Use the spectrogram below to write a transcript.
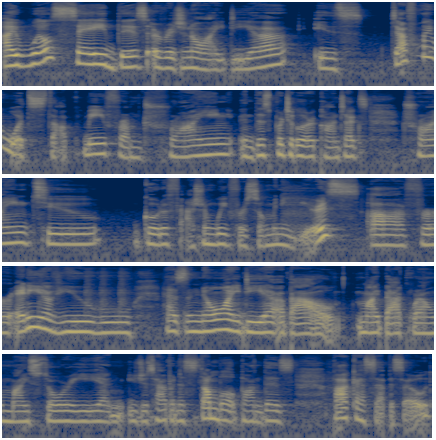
I will say this original idea is definitely what stopped me from trying, in this particular context, trying to go to Fashion Week for so many years. Uh, for any of you who has no idea about my background, my story, and you just happen to stumble upon this podcast episode,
